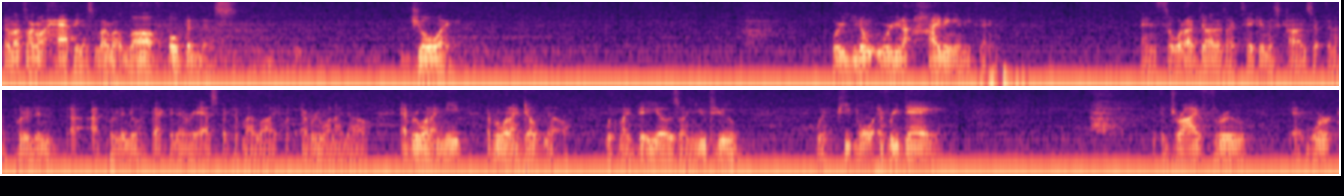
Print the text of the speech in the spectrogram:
I'm not talking about happiness. I'm talking about love, openness, joy. Where you don't, where you're not hiding anything. And so what I've done is I've taken this concept and I've put it in I put it into effect in every aspect of my life with everyone I know, everyone I meet, everyone I don't know, with my videos on YouTube, with people every day, at the drive-through, at work.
